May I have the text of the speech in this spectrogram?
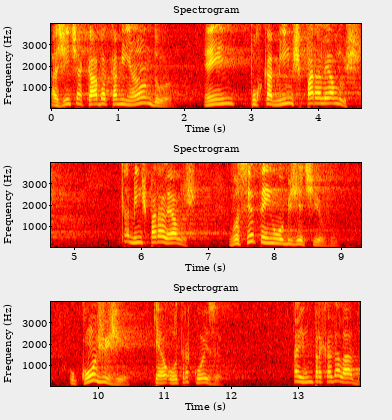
A gente acaba caminhando em por caminhos paralelos. Caminhos paralelos. Você tem um objetivo. O cônjuge quer outra coisa. Aí um para cada lado.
